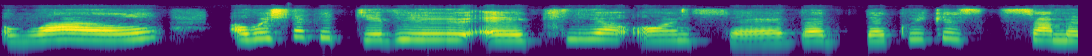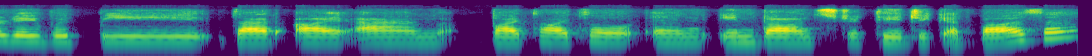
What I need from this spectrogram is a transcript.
Well, I wish I could give you a clear answer, but the quickest summary would be that I am by title an inbound strategic advisor.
